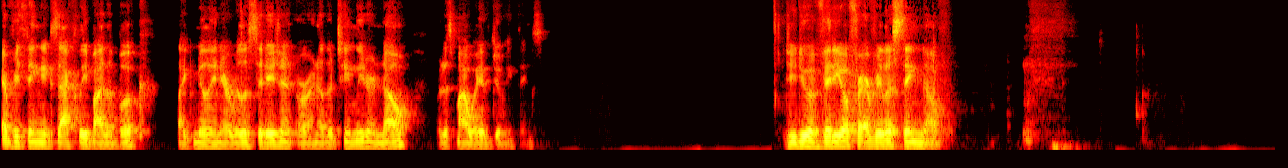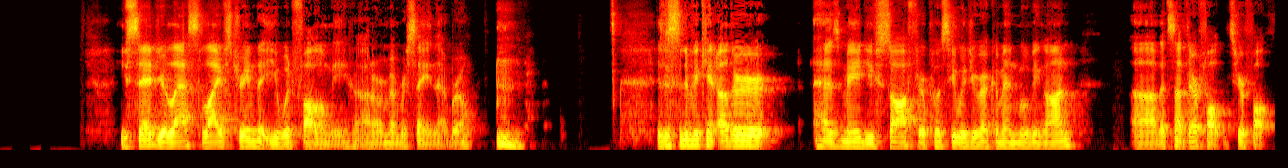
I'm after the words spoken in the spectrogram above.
everything exactly by the book, like millionaire real estate agent or another team leader? No, but it's my way of doing things. Do you do a video for every listing? No. You said your last live stream that you would follow me. I don't remember saying that, bro. Is a significant other has made you soft or pussy? Would you recommend moving on? Uh, it's not their fault. It's your fault.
